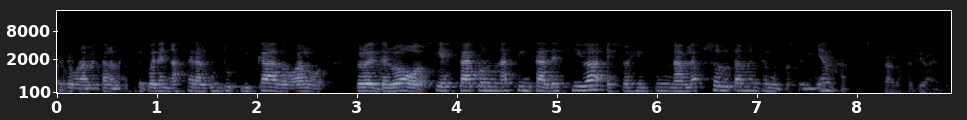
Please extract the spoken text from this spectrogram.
Que seguramente a lo mejor te pueden hacer algún duplicado o algo. Pero desde luego, si está con una cinta adhesiva, eso es impugnable absolutamente en un procedimiento. Claro, efectivamente.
